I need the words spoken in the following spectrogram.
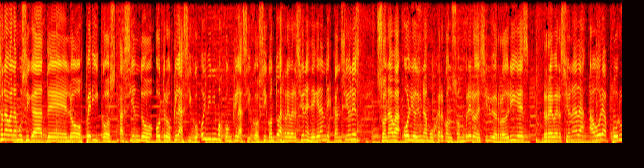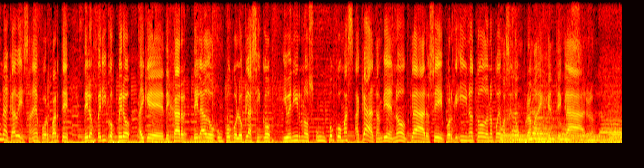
Sonaba la música de Los Pericos haciendo otro clásico. Hoy vinimos con clásicos, sí, con todas reversiones de grandes canciones. Sonaba Óleo de una mujer con sombrero de Silvio Rodríguez, reversionada ahora por una cabeza, ¿eh? por parte de Los Pericos, pero hay que dejar de lado un poco lo clásico y venirnos un poco más acá también, ¿no? Claro, sí, porque y no todo, no podemos hacer todo un programa de gente, claro. ¿no?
